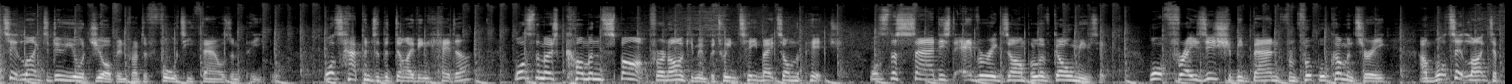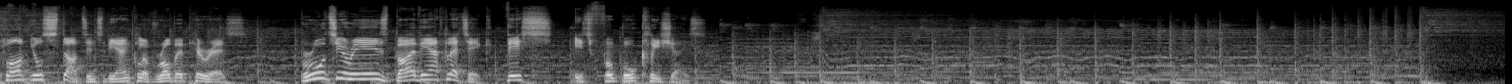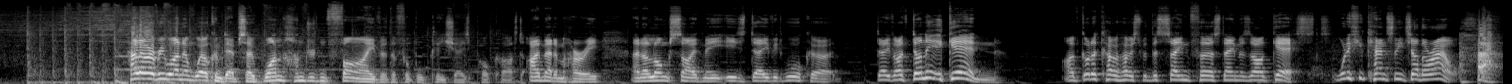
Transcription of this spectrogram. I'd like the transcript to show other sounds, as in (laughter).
What's it like to do your job in front of 40,000 people? What's happened to the diving header? What's the most common spark for an argument between teammates on the pitch? What's the saddest ever example of goal music? What phrases should be banned from football commentary? And what's it like to plant your studs into the ankle of Robert Pires? Brought to your ears by The Athletic, this is Football Cliches. Hello, everyone, and welcome to episode 105 of the Football Cliches podcast. I'm Adam Hurrey, and alongside me is David Walker. Dave, I've done it again. I've got a co host with the same first name as our guest. What if you cancel each other out? (laughs)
